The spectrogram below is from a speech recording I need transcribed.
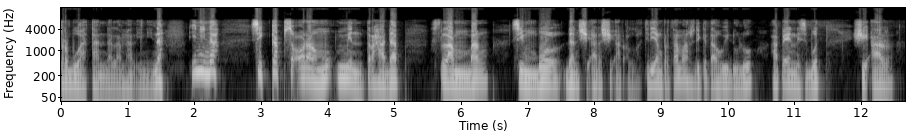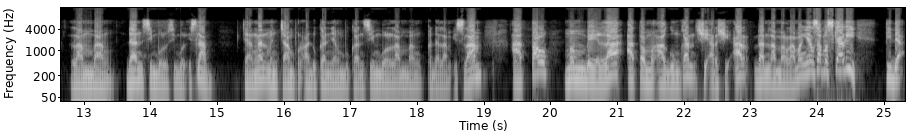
perbuatan dalam hal ini. Nah, ini nah sikap seorang mukmin terhadap lambang, simbol dan syiar-syiar Allah. Jadi yang pertama harus diketahui dulu apa yang disebut syiar lambang, dan simbol-simbol Islam. Jangan mencampur adukan yang bukan simbol lambang ke dalam Islam atau membela atau mengagungkan syiar-syiar dan lambang-lambang yang sama sekali tidak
